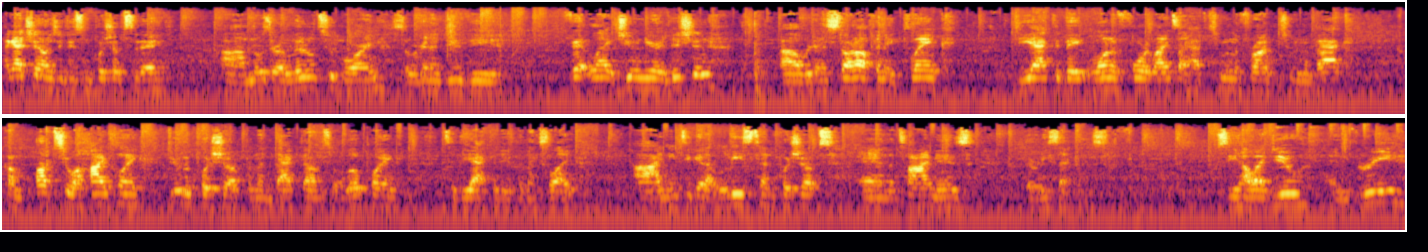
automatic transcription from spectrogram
I got challenged to do some push-ups today. Um, those are a little too boring, so we're gonna do the FitLight Junior Edition. Uh, we're gonna start off in a plank, deactivate one of four lights. I have two in the front, two in the back. Come up to a high plank, do the push-up, and then back down to a low plank to deactivate the next light. Uh, I need to get at least 10 push-ups, and the time is 30 seconds. See how I do in three,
